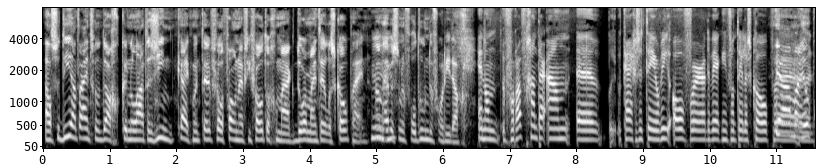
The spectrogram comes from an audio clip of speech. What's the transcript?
Als we die aan het eind van de dag kunnen laten zien, kijk, mijn telefoon heeft die foto gemaakt door mijn telescoop heen. Dan Mhm. hebben ze een voldoende voor die dag. En dan voorafgaand daaraan eh, krijgen ze theorie over de werking van telescopen, Ja, maar heel kort.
